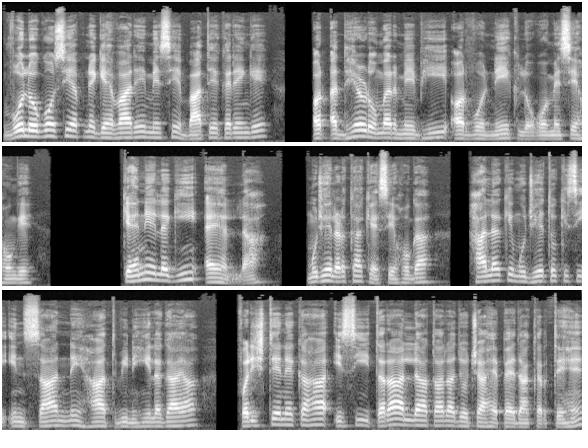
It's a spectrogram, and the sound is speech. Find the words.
وہ لوگوں سے اپنے گہوارے میں سے باتیں کریں گے اور ادھیڑ عمر میں بھی اور وہ نیک لوگوں میں سے ہوں گے۔ کہنے لگیں، اے اللہ، مجھے لڑکا کیسے ہوگا؟ حالانکہ مجھے تو کسی انسان نے ہاتھ بھی نہیں لگایا۔ فرشتے نے کہا، اسی طرح اللہ تعالیٰ جو چاہے پیدا کرتے ہیں۔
